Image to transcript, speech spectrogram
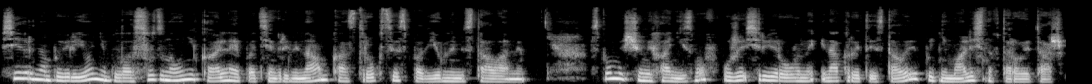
В северном павильоне была создана уникальная по тем временам конструкция с подъемными столами. С помощью механизмов уже сервированные и накрытые столы поднимались на второй этаж.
